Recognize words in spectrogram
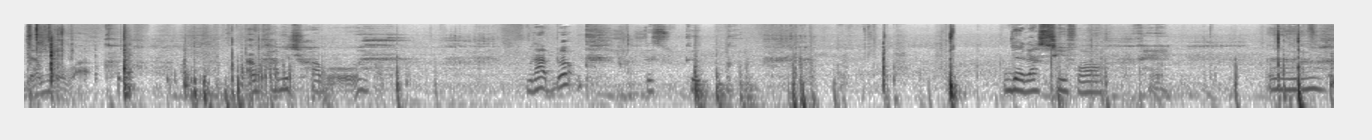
That will work. I'm having trouble. Will that block? This could. No, that's too far. Okay. Uh,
